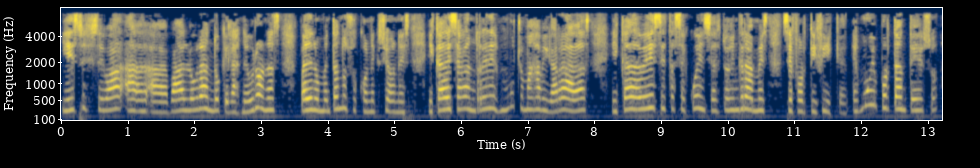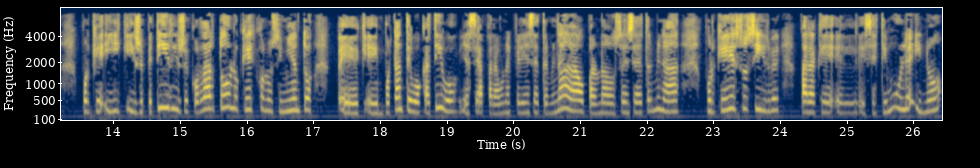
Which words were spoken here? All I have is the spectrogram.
y eso se va, va logrando que las neuronas vayan aumentando sus conexiones y cada vez se hagan redes mucho más abigarradas y cada vez estas secuencias, estos engrames se fortifiquen. Es muy importante eso porque y, repetir y recordar todo lo que es conocimiento eh, importante evocativo, ya sea para una experiencia determinada o para una docencia determinada, porque eso sirve para que se estimule y no,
